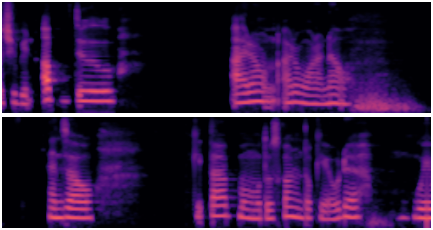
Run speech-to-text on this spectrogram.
what you been up to. I don't I don't wanna know." And so, kita memutuskan untuk ya udah, gue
